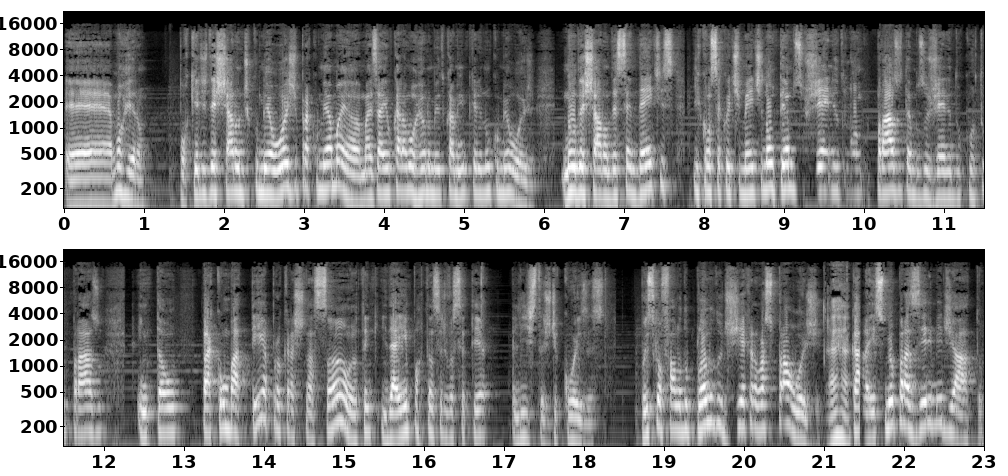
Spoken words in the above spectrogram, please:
é, morreram. porque eles deixaram de comer hoje para comer amanhã, mas aí o cara morreu no meio do caminho porque ele não comeu hoje. Não deixaram descendentes e, consequentemente, não temos o gene do longo prazo, temos o gene do curto prazo. Então, para combater a procrastinação, eu tenho e daí a importância de você ter listas de coisas. Por isso que eu falo do plano do dia, que é um negócio para hoje. Uhum. Cara, esse meu prazer imediato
